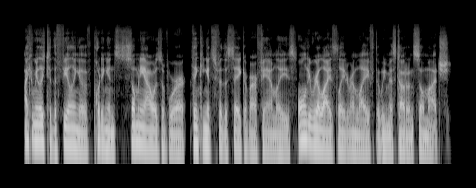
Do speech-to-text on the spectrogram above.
I can relate to the feeling of putting in so many hours of work, thinking it's for the sake of our families, only realize later in life that we missed out on so much.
